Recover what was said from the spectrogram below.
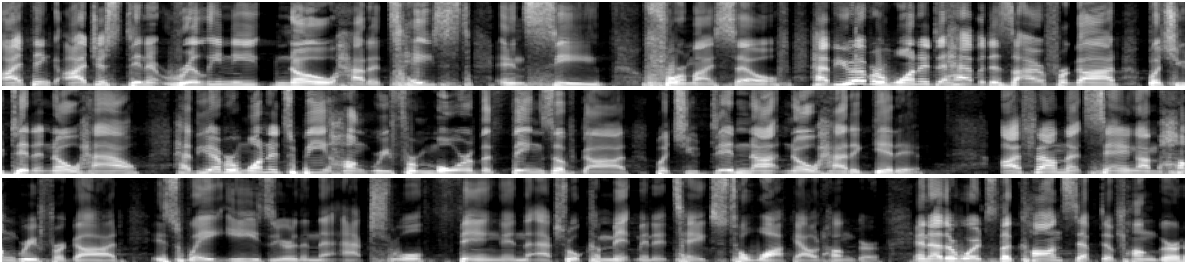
I think I just didn't really need know how to taste and see for myself. Have you ever wanted to have a desire for God but you didn't know how? Have you ever wanted to be hungry for more of the things of God but you did not know how to get it? I found that saying I'm hungry for God is way easier than the actual thing and the actual commitment it takes to walk out hunger. In other words, the concept of hunger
